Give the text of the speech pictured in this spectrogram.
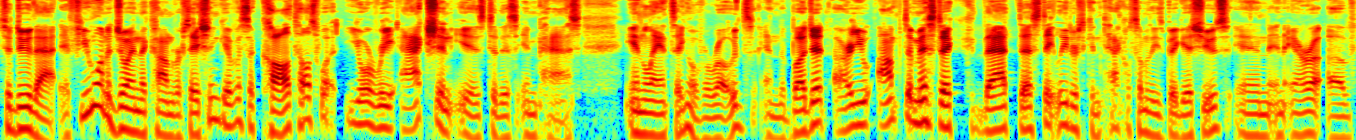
to do that. If you want to join the conversation, give us a call. Tell us what your reaction is to this impasse in Lansing over roads and the budget. Are you optimistic that uh, state leaders can tackle some of these big issues in an era of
